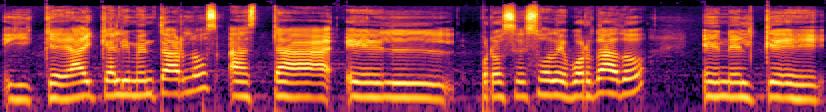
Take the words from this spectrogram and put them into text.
y que hay que alimentarlos hasta el proceso de bordado en el que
